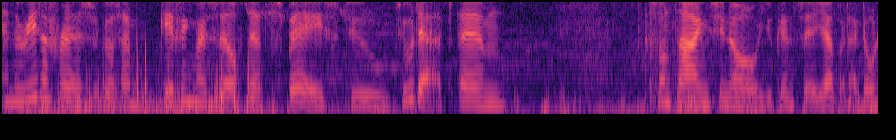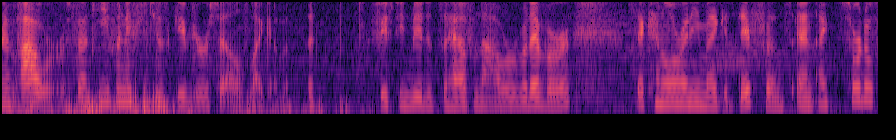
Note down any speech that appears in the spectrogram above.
And the reason for that is because i'm giving myself that space to do that. And sometimes you know you can say yeah but i don't have hours. Then even if you just give yourself like a, a 15 minutes a half an hour whatever that can already make a difference. And i sort of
